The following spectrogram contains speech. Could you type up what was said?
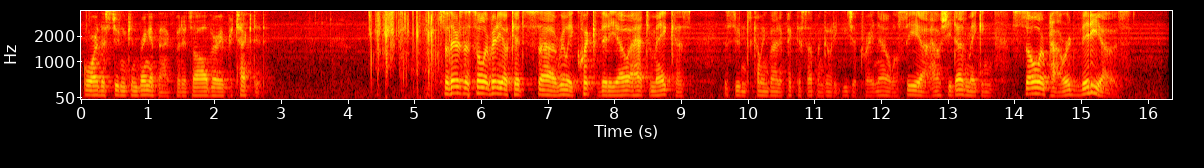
or the student can bring it back, but it's all very protected. So there's the solar video kit's uh, really quick video I had to make because the student's coming by to pick this up and go to Egypt right now. We'll see uh, how she does making solar powered videos.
